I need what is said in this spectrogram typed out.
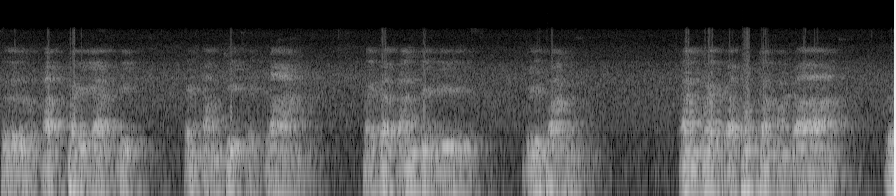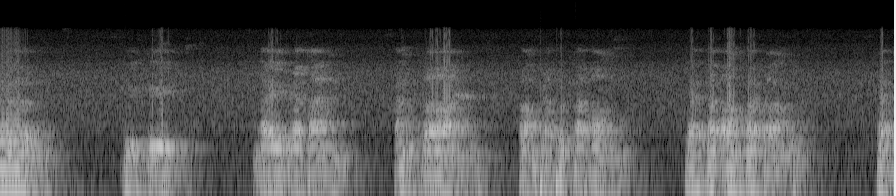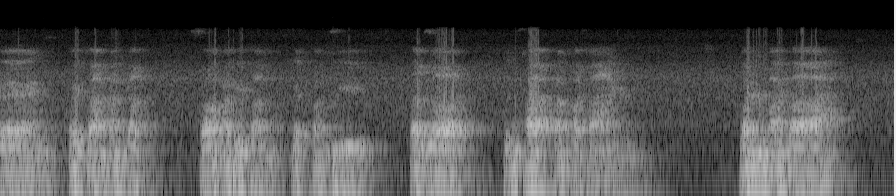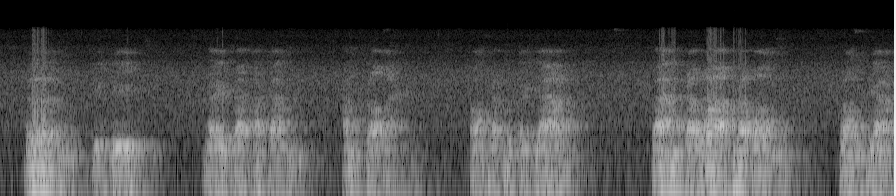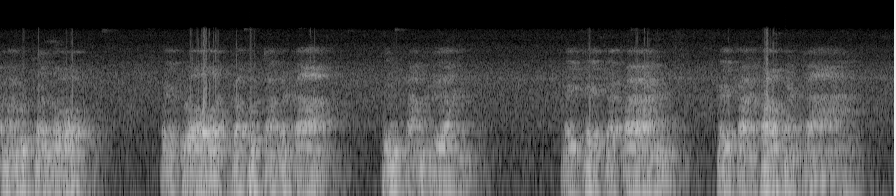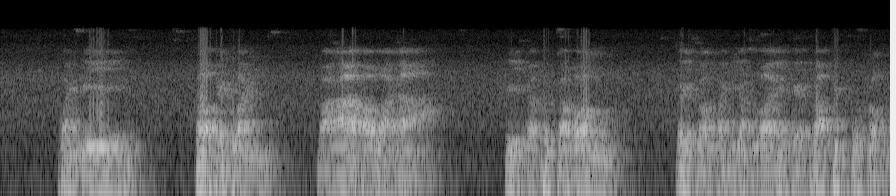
คืออัพพยาธิเป็นธรรมที่เป็นกลางในพระการที่มีดีฟังำให้พระพุทธมารดาเริ่มปิติในประธรรมคำสอนของพระพุทธองค์ และพระองค์ก็ทรงแสดงไปตามลำดับของอภิธรรมเจ็ดคำพีร์ตลอดถึงท่ากรรมฐานวันมาดาเริ่มปิติในพระธรรมคำสอนของพระพุทธเจ้า ตามกล่าวว่าพระองค์ทรงจากมนุษย์โลก ไปโปรดพระพุทธมารดาถึงสามเดือน ในเทศกาลในการ เข้าพรรษา วันดีก็เป็นวันมหาภาวนาที่พระพุทธองค์ได้ทรงบัญญัติไว้แก่พระภิกษุสงฆ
